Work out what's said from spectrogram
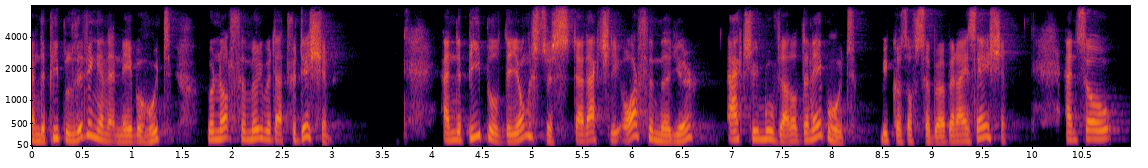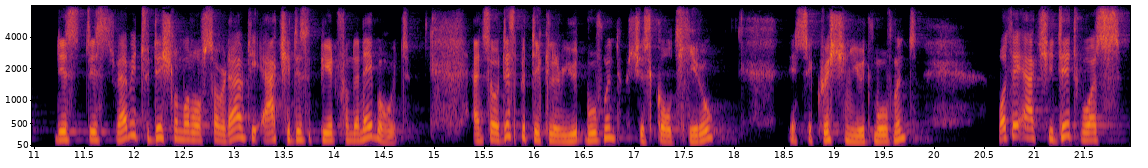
and the people living in that neighborhood were not familiar with that tradition. And the people, the youngsters that actually are familiar, actually moved out of the neighborhood because of suburbanization. And so this, this very traditional model of solidarity actually disappeared from the neighborhood. And so this particular youth movement, which is called Chiro, it's a Christian youth movement, what they actually did was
